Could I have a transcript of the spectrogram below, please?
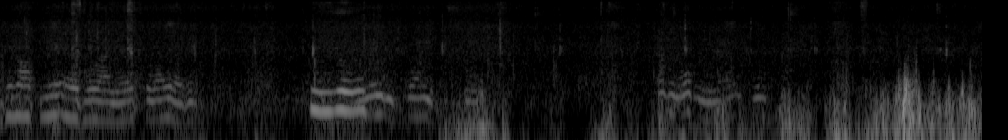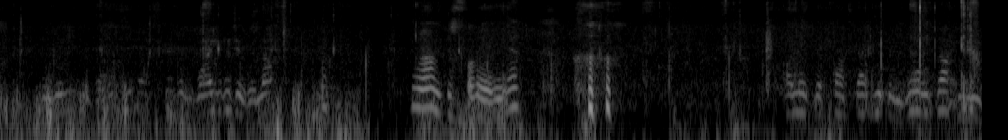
I don't know if you heard what I heard, but I heard it. Mm-hmm. Really quiet. So. I don't know, you know. so- We're really good at it, that's good. Why are we doing that? No, I'm just following you. I love the fact that you can hold that and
